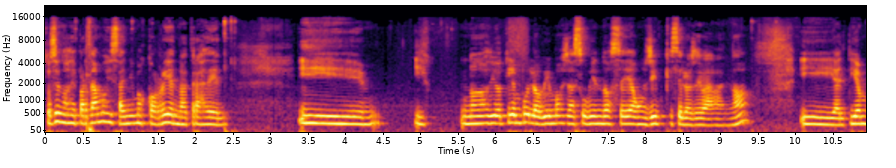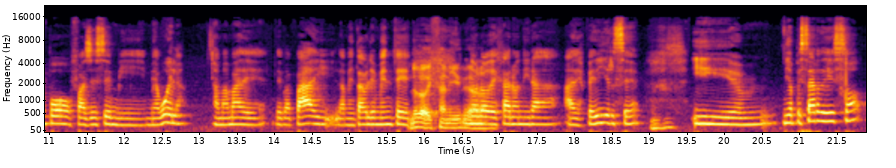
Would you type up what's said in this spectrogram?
Entonces nos despertamos y salimos corriendo atrás de él. Y, y no nos dio tiempo y lo vimos ya subiéndose a un jeep que se lo llevaban, ¿no? Y al tiempo fallece mi, mi abuela, la mamá de, de papá, y lamentablemente No lo dejan ir. no lo dejaron ir a, a despedirse. y, em, y a pesar de eso,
